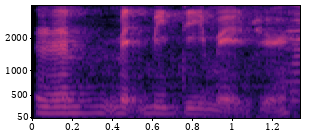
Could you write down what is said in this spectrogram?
and then maybe D major.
